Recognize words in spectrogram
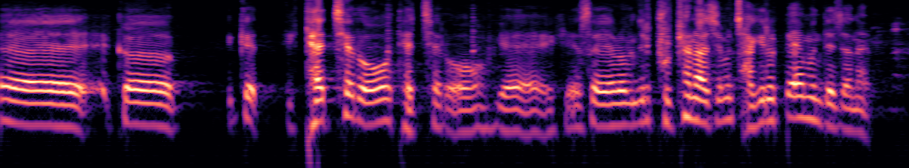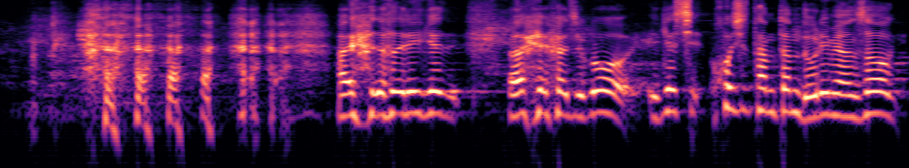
에, 그 이렇게 대체로 대체로 예, 그래서 여러분들이 불편하시면 자기를 빼면 되잖아요. 아, 여자들이 이게 아, 해가지고 이게 호시탐탐 노리면서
